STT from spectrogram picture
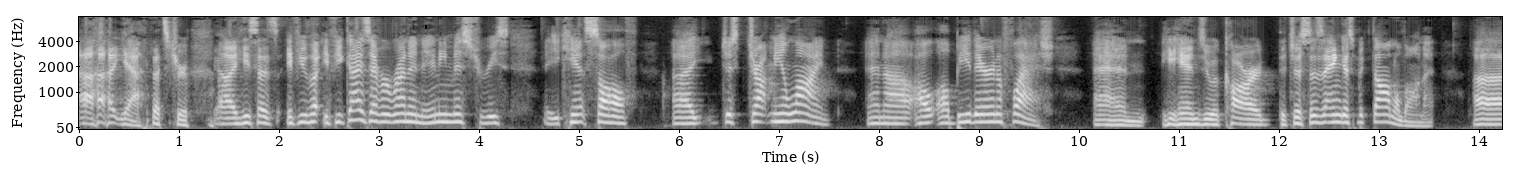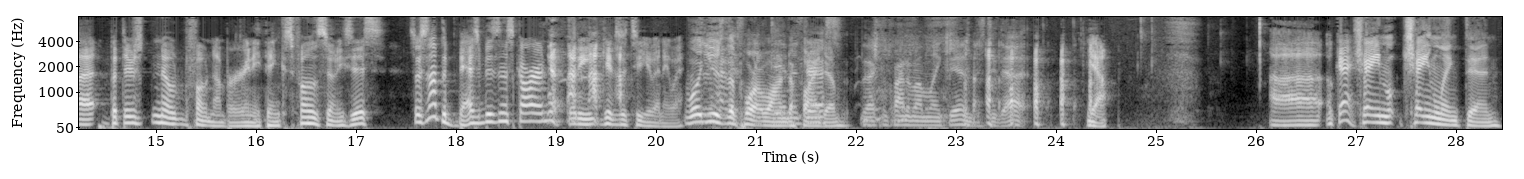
Uh, yeah, that's true. Uh, he says, if you, if you guys ever run into any mysteries that you can't solve, uh, just drop me a line and, uh, I'll, I'll be there in a flash. And he hands you a card that just says Angus McDonald on it. Uh, but there's no phone number or anything because phones don't exist. So it's not the best business card, but he gives it to you anyway. We'll use the port wand to find address? him. I can find him on LinkedIn. Just do that. Yeah. Uh, okay. Chain chain LinkedIn.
